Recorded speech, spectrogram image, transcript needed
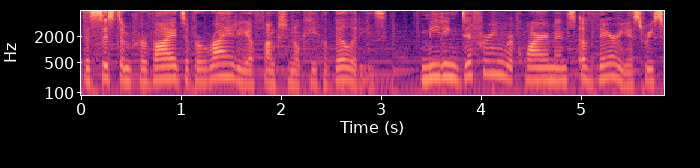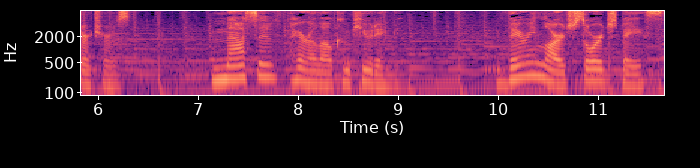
The system provides a variety of functional capabilities, meeting differing requirements of various researchers. Massive parallel computing, very large storage space,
